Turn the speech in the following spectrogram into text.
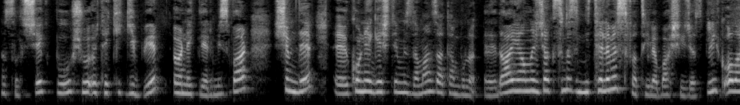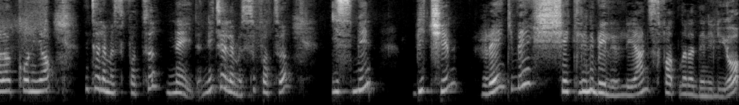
nasıl çiçek, bu, şu, öteki gibi örneklerimiz var. Şimdi e, konuya geçtiğimiz zaman zaten bunu e, daha iyi anlayacaksınız. Niteleme sıfatıyla başlayacağız. İlk olarak konuya niteleme sıfatı neydi? Niteleme sıfatı ismin biçim, renk ve şeklini belirleyen sıfatlara deniliyor.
